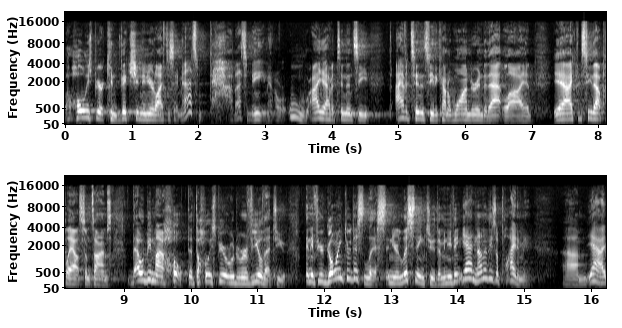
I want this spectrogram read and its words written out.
Holy Spirit conviction in your life to say, man, that's, that's me, man. Or, ooh, I have a tendency I have a tendency to kind of wander into that lie. And yeah, I can see that play out sometimes. That would be my hope that the Holy Spirit would reveal that to you. And if you're going through this list and you're listening to them and you think, yeah, none of these apply to me, um, yeah, I,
